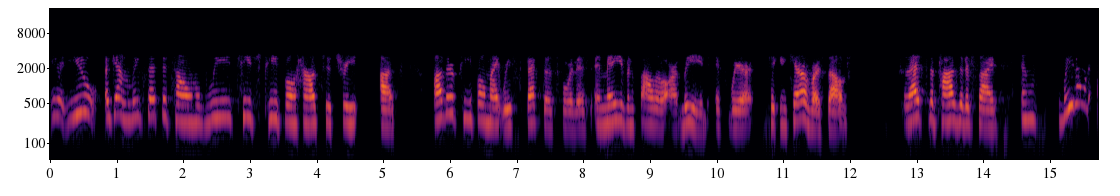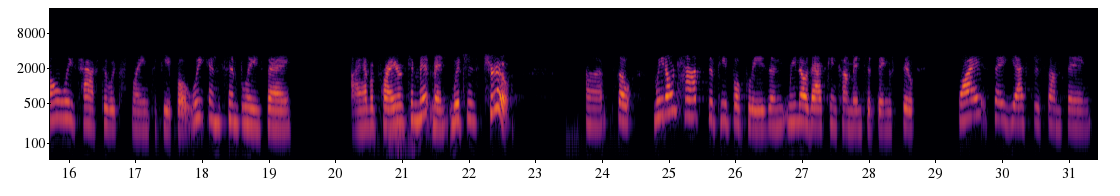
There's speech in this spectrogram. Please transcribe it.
you know, you again, we set the tone. We teach people how to treat us. Other people might respect us for this and may even follow our lead if we're taking care of ourselves. So that's the positive side. And we don't always have to explain to people. We can simply say, I have a prior commitment, which is true. Uh, so we don't have to people please, and we know that can come into things too. Why say yes to something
